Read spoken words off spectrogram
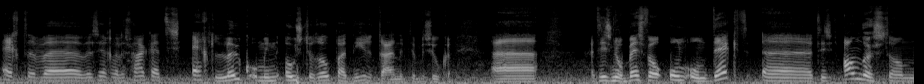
echt, we, we zeggen wel eens vaker, het is echt leuk om in Oost-Europa dierentuinen te bezoeken. Het is nog best wel onontdekt. Uh, het is anders dan,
